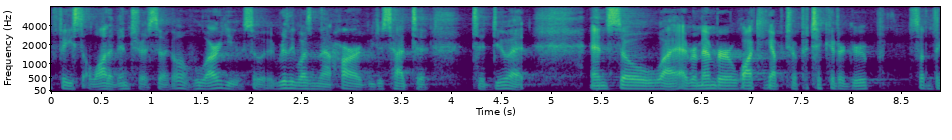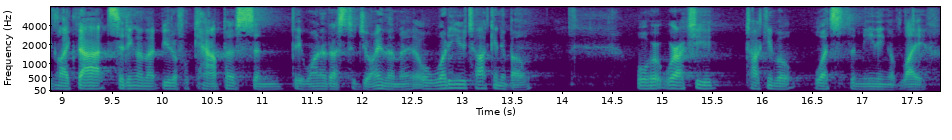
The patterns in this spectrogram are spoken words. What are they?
faced a lot of interest. Like, oh, who are you? So it really wasn't that hard. We just had to, to do it. And so I remember walking up to a particular group, something like that, sitting on that beautiful campus, and they wanted us to join them. And, oh, what are you talking about? Well, we're, we're actually talking about what's the meaning of life.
